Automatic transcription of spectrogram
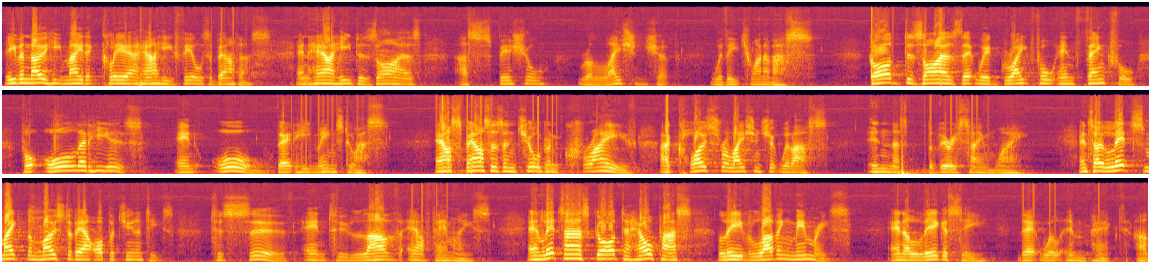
Even though he made it clear how he feels about us and how he desires a special relationship with each one of us. God desires that we're grateful and thankful for all that He is and all that He means to us. Our spouses and children crave a close relationship with us in this, the very same way. And so let's make the most of our opportunities to serve and to love our families. And let's ask God to help us leave loving memories and a legacy that will impact others.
